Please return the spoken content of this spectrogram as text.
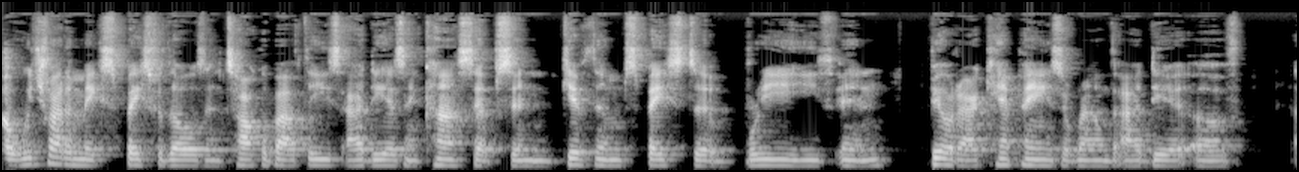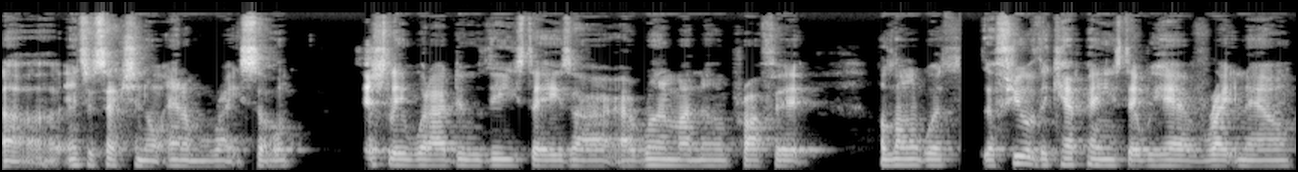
So we try to make space for those and talk about these ideas and concepts and give them space to breathe and build our campaigns around the idea of uh, intersectional animal rights. So essentially what I do these days, I, I run my nonprofit along with a few of the campaigns that we have right now,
